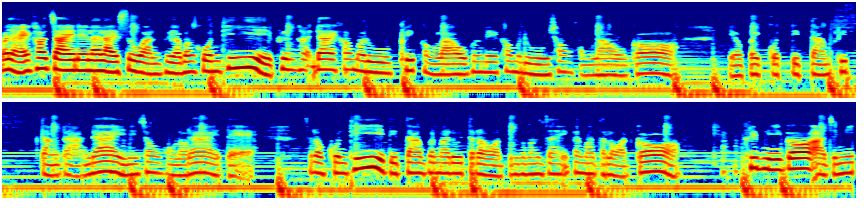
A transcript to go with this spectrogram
ก็อยากให้เข้าใจในหลาย ๆ ส่วนเผื่อบางคนที่เพิ่งได้เข้ามาดูคลิปของเรา เพิ่งได้เข้ามาดูช่องของเรา ก็เดี๋ยวไปกดติดตามคลิป ต่างๆ ได้ในช่องของเราได้ แต่สำหรับคนที่ติดตามกันมาโดยตลอดเป็นกำลังใจให้กันมาตลอดก็ คลิปนี้ก็อาจจะมี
